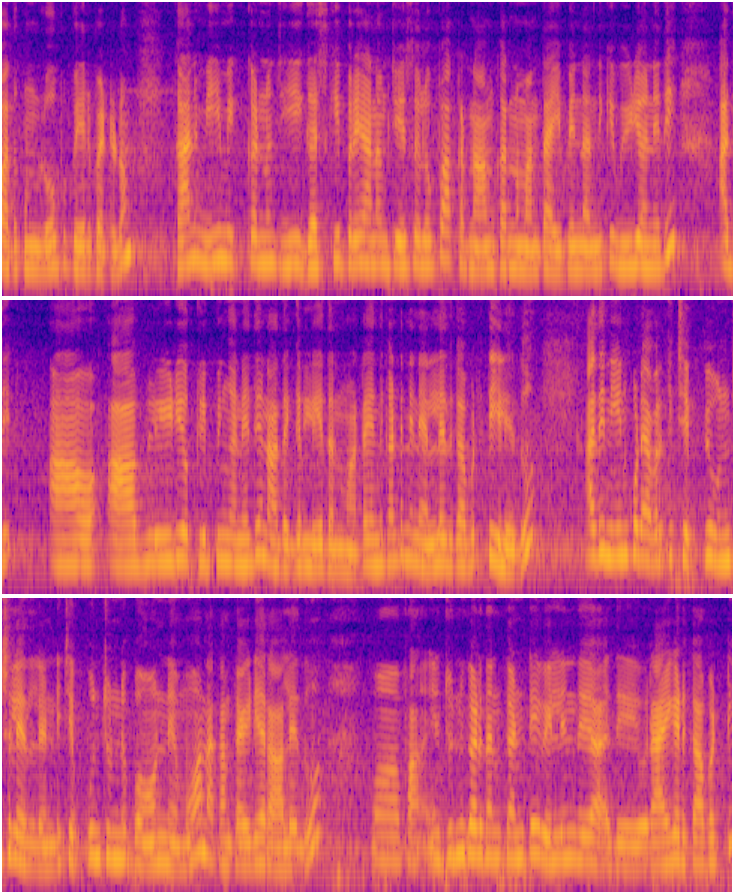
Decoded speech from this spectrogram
పదకొండు లోపు పేరు పెట్టడం. కానీ మేము ఇక్కడ నుంచి ఈ గస్కి ప్రయాణం చేసేలోపు అక్కడ నామకరణం అంతా అయిపోయింది. అందుకే వీడియో అనేది అది ఆ వీడియో క్లిప్పింగ్ అనేది నా దగ్గర లేదనమాట ఎందుకంటే నేను వెళ్ళలేదు కాబట్టి తీయలేదు. అది నేను కూడా ఎవరికి చెప్పి ఉంచలేదులేండి. చెప్పి ఉంచుండే బాగున్నేమో. నాకు అంత ఐడియా రాలేదు. జున్నుగడ దానికంటే వెళ్ళింది అది రాయగడ కాబట్టి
